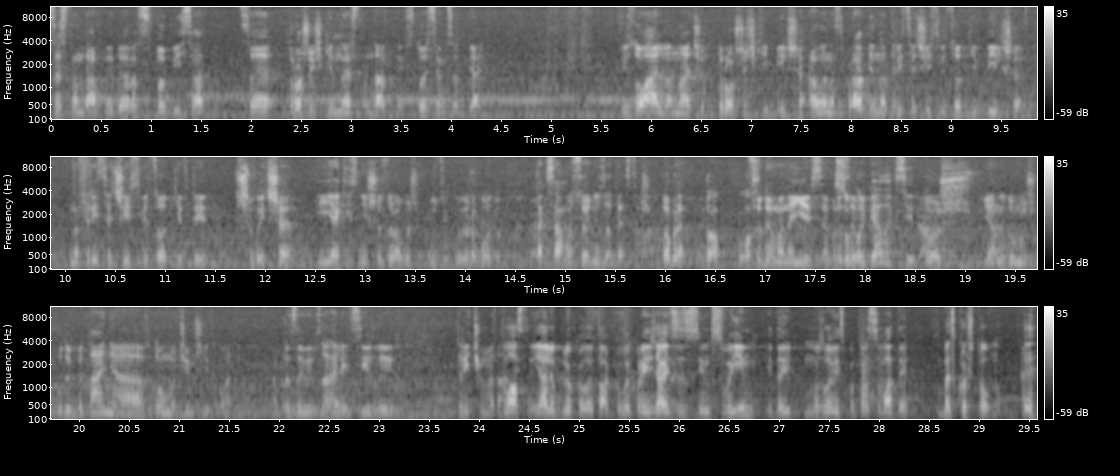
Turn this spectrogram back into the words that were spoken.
Це стандартний Deras 150. Це трошечки нестандартний 175. Візуально, наче трошечки більше, але насправді на 36% більше. На 36% ти швидше і якісніше зробиш будь-яку роботу. Так само сьогодні затестиш. Добре? Да, класно. Сюди в мене є абразиви Супер. Galaxy, тож я не думаю, що буде питання в тому, чим шліфувати. Абразиви взагалі цілих три чемодани. Класно, я люблю, коли так, коли приїжджають з усім своїм і дають можливість попрацювати безкоштовно. Так,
